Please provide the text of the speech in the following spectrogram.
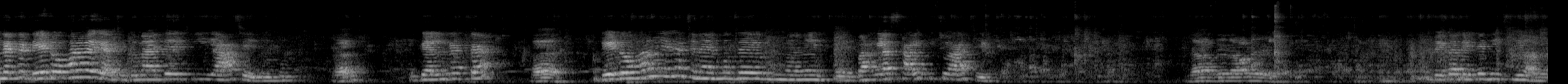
ক্যালেন্ডারটা ডেট ওভার হয়ে গেছে তো না যে কি আছে নতুন হ্যাঁ? ক্যালেন্ডারটা হ্যাঁ। ডেট ওভার হয়ে গেছে না এর মধ্যে মানে বাংলা সাল কিছু আছে? না আপনি আমার হয়ে গেছে। বেটা রেখে দিই কি হবে।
